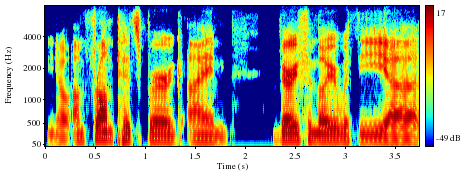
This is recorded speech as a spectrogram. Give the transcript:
you know, I'm from Pittsburgh. I'm very familiar with the uh,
